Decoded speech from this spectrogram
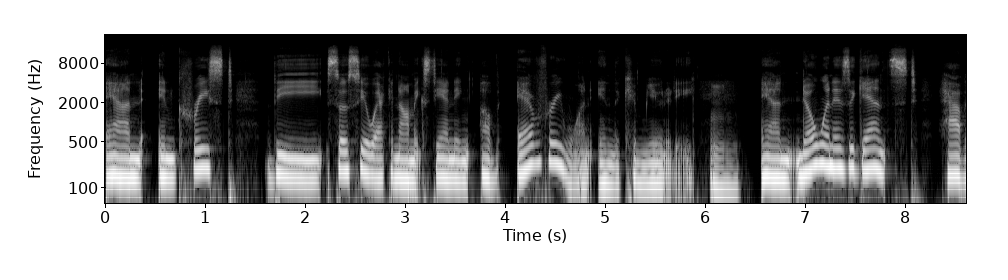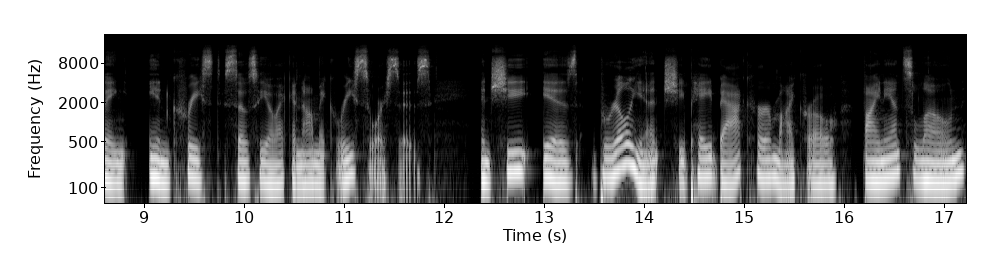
and increased the socioeconomic standing of everyone in the community. Mm-hmm. And no one is against having increased socioeconomic resources. And she is brilliant. She paid back her microfinance loan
